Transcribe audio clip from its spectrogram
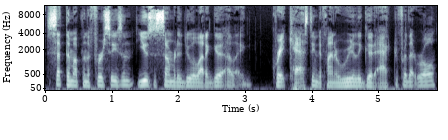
set them up in the first season. Use the summer to do a lot of good, uh, like great casting to find a really good actor for that role.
